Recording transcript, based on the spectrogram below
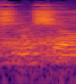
Progression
